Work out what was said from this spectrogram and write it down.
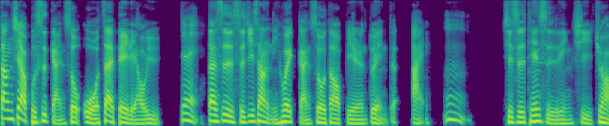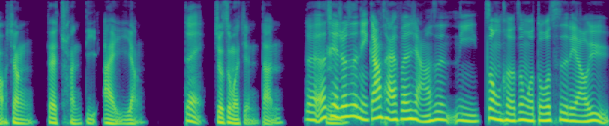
当下不是感受我在被疗愈，对，但是实际上你会感受到别人对你的爱。嗯，其实天使灵气就好像在传递爱一样，对。就这么简单。对，而且嗯就是你刚才分享的是你综合这么多次疗愈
